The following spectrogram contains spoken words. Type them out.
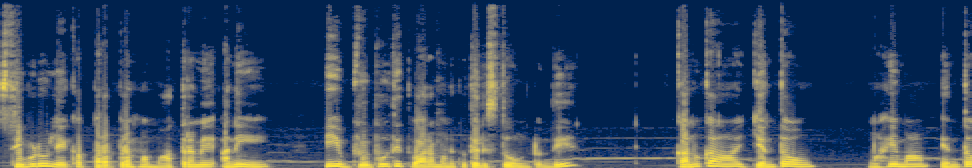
శివుడు లేక పరబ్రహ్మ మాత్రమే అని ఈ విభూతి ద్వారా మనకు తెలుస్తూ ఉంటుంది. కనుక ఎంతో మహిమ ఎంతో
